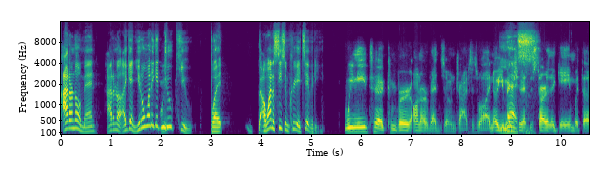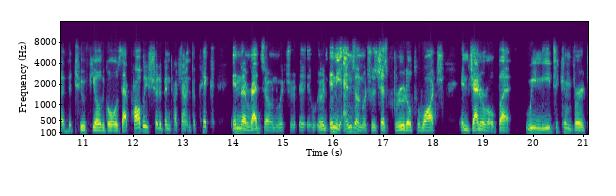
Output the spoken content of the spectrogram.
I don't know, man. I don't know. Again, you don't want to get we, too cute, but I want to see some creativity. We need to convert on our red zone drives as well. I know you yes. mentioned at the start of the game with the the two field goals that probably should have been touchdown. The pick in the red zone, which uh, in the end zone, which was just brutal to watch in general, but we need to convert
